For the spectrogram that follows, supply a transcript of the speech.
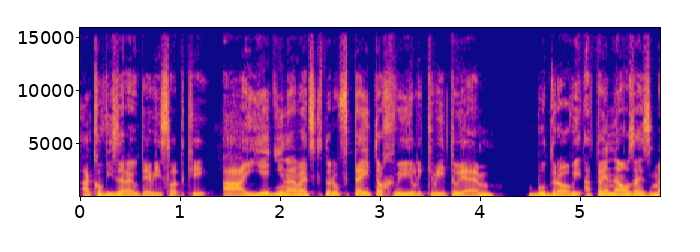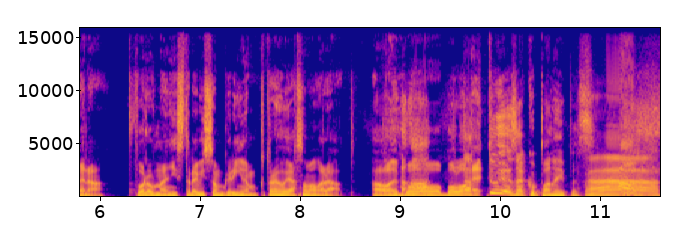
ako vyzerajú tie výsledky. A jediná vec, ktorú v tejto chvíli kvitujem Budrovi, a to je naozaj zmena v porovnaní s Trevisom Greenom, ktorého ja som mal rád. Alebo a, bolo... Tak tu je zakopaný pes. Á,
